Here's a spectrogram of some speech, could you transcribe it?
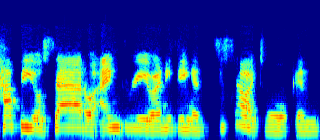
happy or sad or angry or anything. It's just how I talk. And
